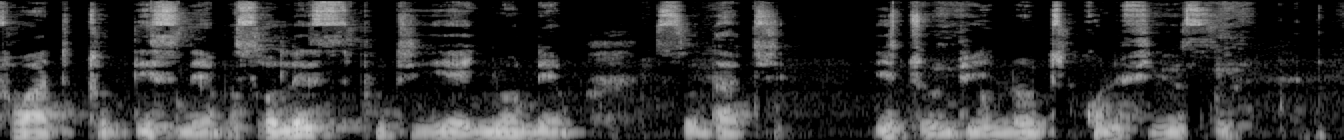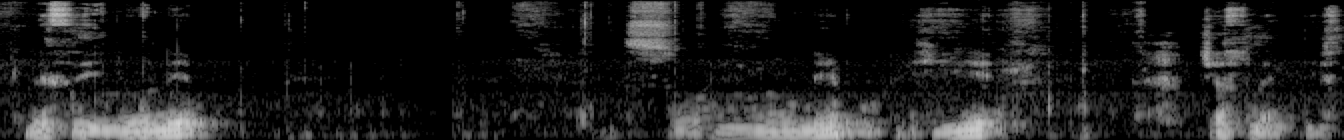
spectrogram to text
to what to this name. So let's put here a new name so that it will be not confusing. Let's say new name so new name here just like this.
